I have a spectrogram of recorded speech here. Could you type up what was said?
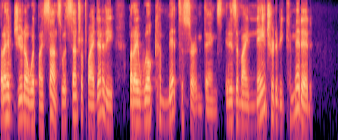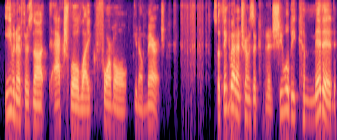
but I have Juno with my sun So it's central to my identity, but I will commit to certain things. It is in my nature to be committed, even if there's not actual, like, formal, you know, marriage. So think about it in terms of committed. She will be committed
